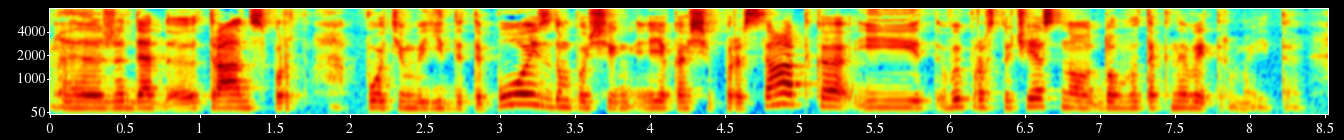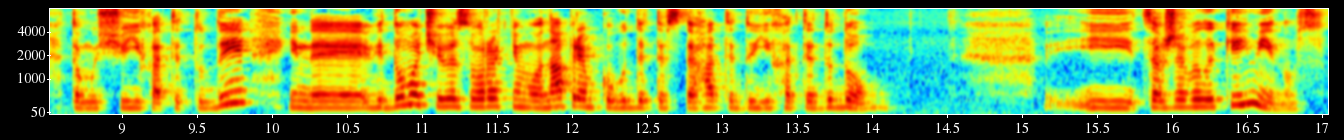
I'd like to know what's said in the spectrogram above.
е, е, ЖД е, потім ви їдете поїздом, потім якась ще пересадка, і ви просто чесно довго так не витримаєте. Тому що їхати туди, і невідомо, чи ви в зворотньому напрямку будете встигати доїхати додому. І це вже великий мінус.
